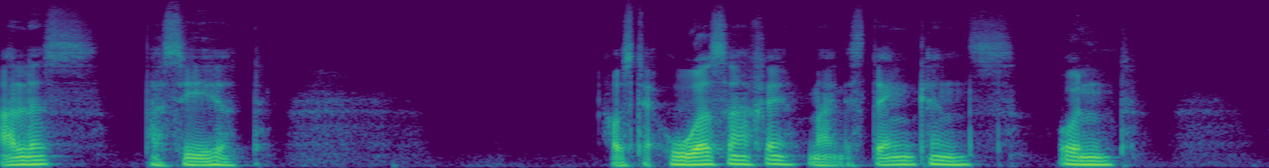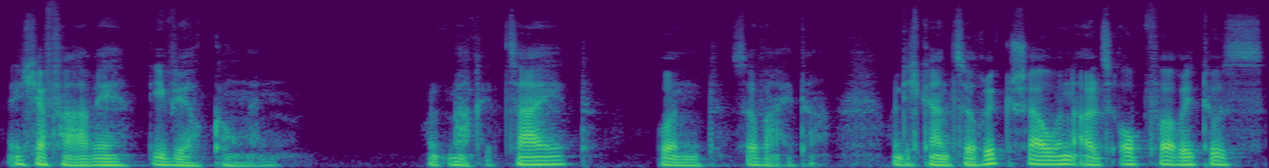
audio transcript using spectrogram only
Alles passiert aus der Ursache meines Denkens und ich erfahre die Wirkungen und mache Zeit und so weiter. Und ich kann zurückschauen als Opferitus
